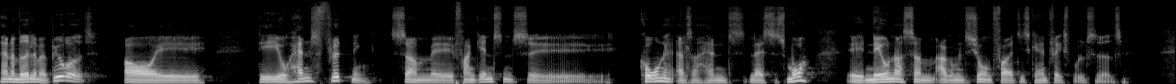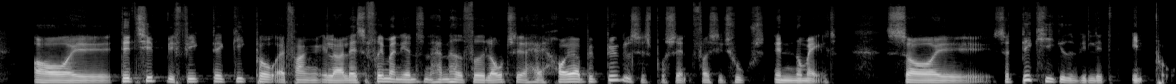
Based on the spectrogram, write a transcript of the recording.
Han er medlem af byrådet, og øh, det er jo hans flytning, som øh, Frank Jensens øh, kone, altså hans Lasses mor, øh, nævner som argumentation for, at de skal have en fleksboligtilladelse. Og øh, det tip, vi fik, det gik på, at Frank, eller Lasse Frimand Jensen han havde fået lov til at have højere bebyggelsesprocent for sit hus end normalt. Så, øh, så det kiggede vi lidt ind på.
